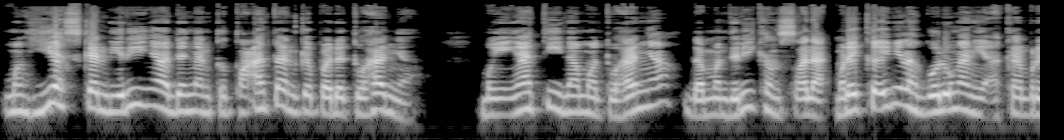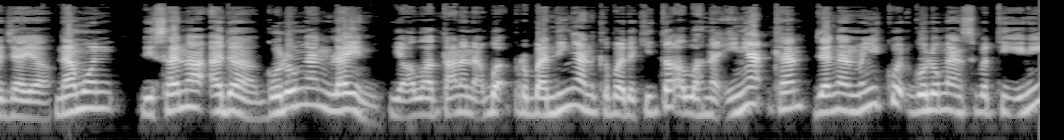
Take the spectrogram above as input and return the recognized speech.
menghiaskan dirinya dengan ketaatan kepada Tuhannya mengingati nama Tuhannya dan mendirikan salat. Mereka inilah golongan yang akan berjaya. Namun di sana ada golongan lain yang Allah Ta'ala nak buat perbandingan kepada kita. Allah nak ingatkan jangan mengikut golongan seperti ini.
